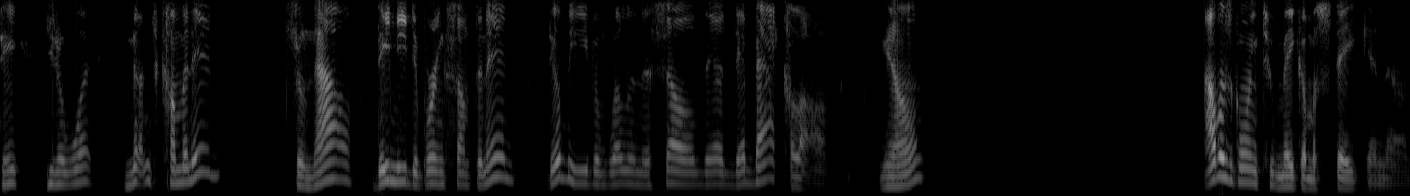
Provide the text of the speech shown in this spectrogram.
They you know what? Nothing's coming in. So now they need to bring something in. They'll be even willing to sell their their backlog. You know? I was going to make a mistake and um,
